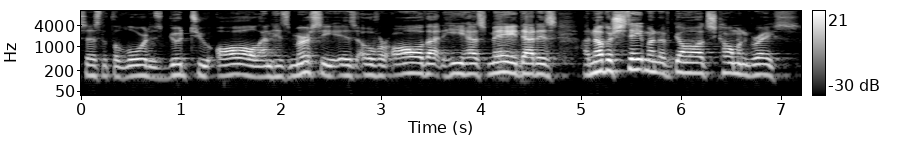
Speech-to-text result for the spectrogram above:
says that the Lord is good to all and his mercy is over all that he has made. That is another statement of God's common grace.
